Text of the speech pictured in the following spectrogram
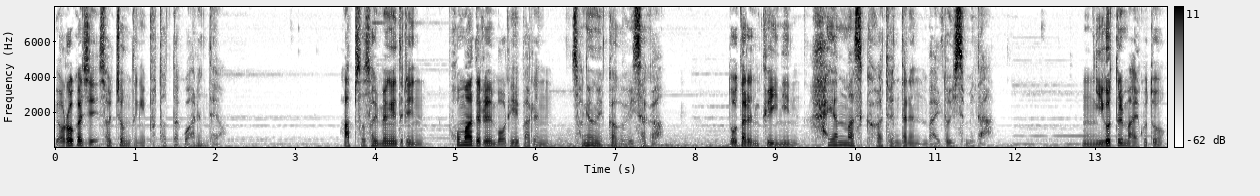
여러 가지 설정 등이 붙었다고 하는데요. 앞서 설명해드린 포마드를 머리에 바른 성형외과 의사가 또 다른 괴인인 하얀 마스크가 된다는 말도 있습니다. 음, 이것들 말고도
